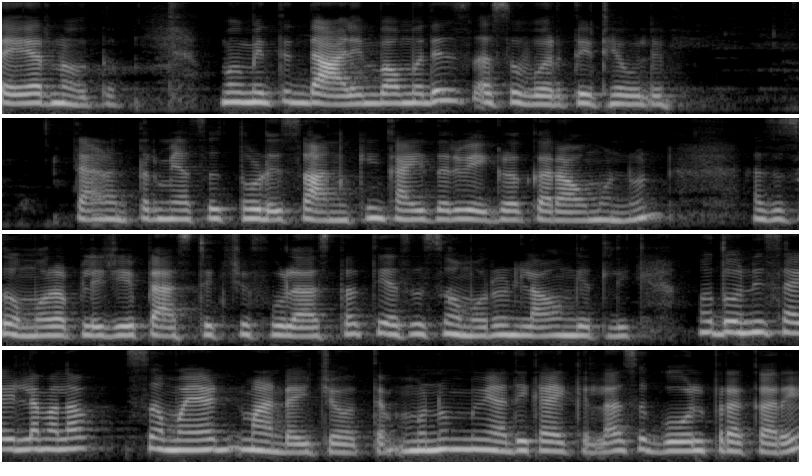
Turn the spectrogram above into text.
तयार नव्हतं. मग मी ते डाळिंबामध्येच असं वरती ठेवले. त्यानंतर मी असं थोडंसं आणखी काहीतरी वेगळं करावं म्हणून. असं समोर आपले जे प्लास्टिकची फुलं असतात ती असं समोरून लावून घेतली. मग दोन्ही साईडला मला समया मांडायच्या होत्या. म्हणून मी आधी काय केलं असं गोल प्रकारे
